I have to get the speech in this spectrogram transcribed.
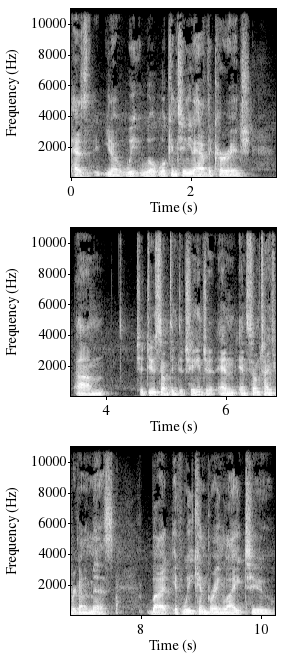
has, you know, we will will continue to have the courage um, to do something to change it. And and sometimes we're going to miss. But if we can bring light to,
